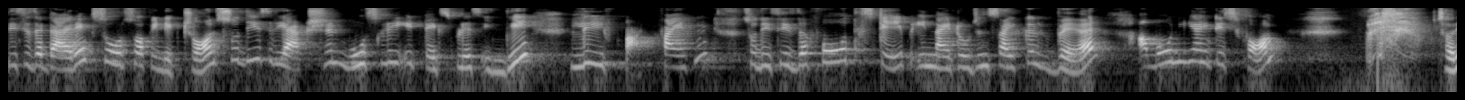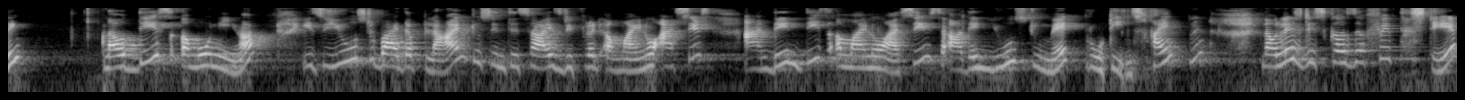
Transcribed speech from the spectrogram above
this is a direct source of electrons. So this reaction mostly it takes place in the leaf part. Fine. So this is the fourth step in nitrogen cycle where ammonia it is formed. Sorry now this ammonia is used by the plant to synthesize different amino acids and then these amino acids are then used to make proteins. Fine. Hmm? Now let's discuss the fifth step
